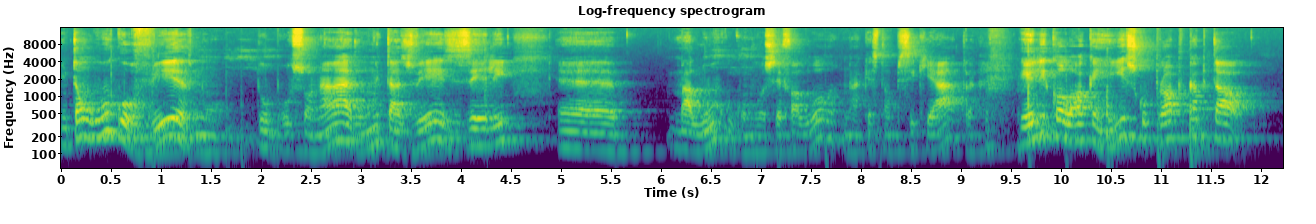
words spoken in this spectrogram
Então, o governo do Bolsonaro, muitas vezes ele é, maluco, como você falou, na questão psiquiatra, ele coloca em risco o próprio capital.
